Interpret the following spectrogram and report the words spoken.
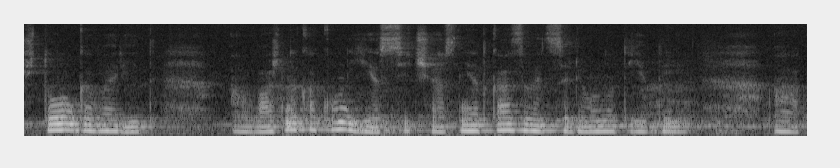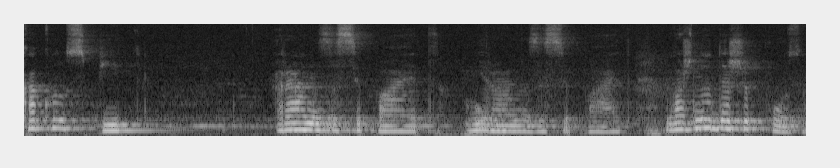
что он говорит. А важно, как он ест сейчас, не отказывается ли он от еды, а как он спит, рано засыпает, не рано засыпает. Важна даже поза.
